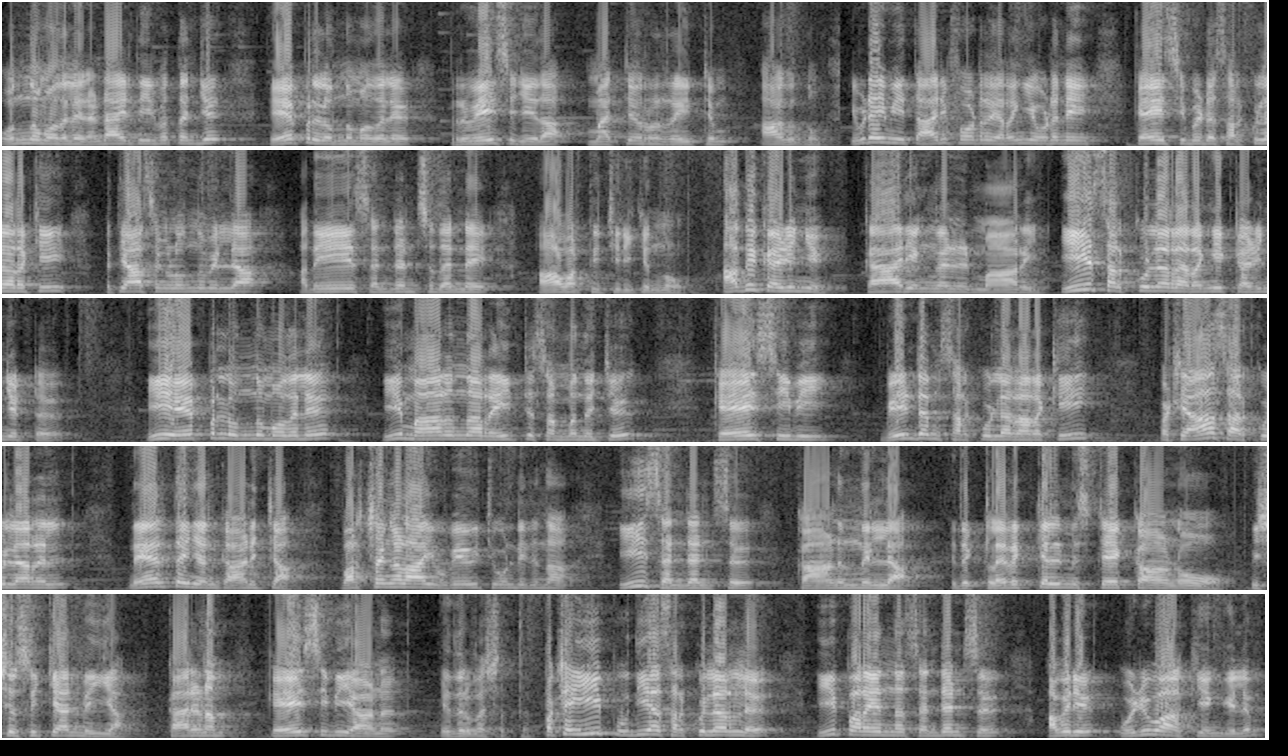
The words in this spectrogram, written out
ഒന്ന് മുതൽ രണ്ടായിരത്തി ഇരുപത്തഞ്ച് ഏപ്രിൽ ഒന്ന് മുതൽ റിവേഴ്സ് ചെയ്ത മറ്റൊരു റേറ്റും ആകുന്നു. ഇവിടെയും ഈ താരിഫ് ഓർഡർ ഇറങ്ങിയ ഉടനെ കെ എസ് സി ബിയുടെ സർക്കുലർ ഇറക്കി. വ്യത്യാസങ്ങളൊന്നുമില്ല. അതേ സെന്റൻസ് തന്നെ ആവർത്തിച്ചിരിക്കുന്നു. അത് കഴിഞ്ഞ് കാര്യങ്ങൾ മാറി. ഈ സർക്കുലർ ഇറങ്ങിക്കഴിഞ്ഞിട്ട് ഈ ഏപ്രിൽ ഒന്ന് മുതൽ ഈ മാറുന്ന റേറ്റ് സംബന്ധിച്ച് കെ വീണ്ടും സർക്കുലർ ഇറക്കി. പക്ഷെ ആ സർക്കുലറിൽ നേരത്തെ ഞാൻ കാണിച്ച വർഷങ്ങളായി ഉപയോഗിച്ചുകൊണ്ടിരുന്ന ഈ സെന്റൻസ് കാണുന്നില്ല. ഇത് ക്ലറിക്കൽ മിസ്റ്റേക്കാണോ? വിശ്വസിക്കാൻ വയ്യ. കാരണം കെ ആണ് എതിർവശത്ത്. പക്ഷേ ഈ പുതിയ സർക്കുലറിൽ ഈ പറയുന്ന സെന്റൻസ് അവർ ഒഴിവാക്കിയെങ്കിലും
